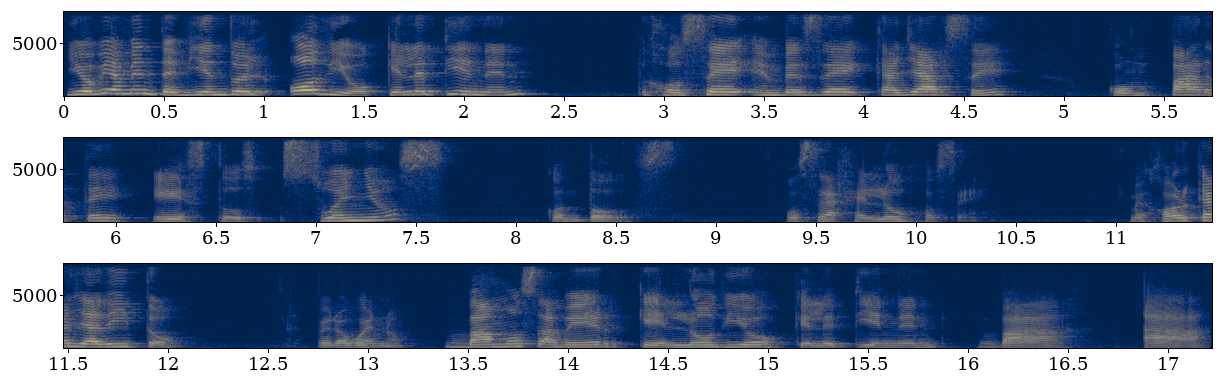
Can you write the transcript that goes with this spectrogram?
Y obviamente viendo el odio que le tienen, José, en vez de callarse, comparte estos sueños con todos. O sea, hello José. Mejor calladito. Pero bueno, vamos a ver que el odio que le tienen va a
